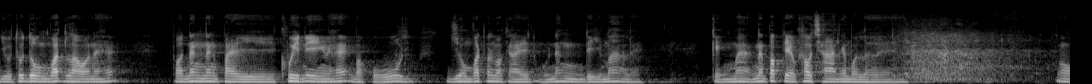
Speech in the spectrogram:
อยู่ธุดงค์วัดเรานะฮะพอนั่งนั่งไปคุยเองนะฮะบอกโอ้โยมวัดพระธรรมกายโอ้นั่งดีมากเลย เก่งมาก นั่งปั๊บเดียวเข้าฌานกันหมดเลยโอ้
